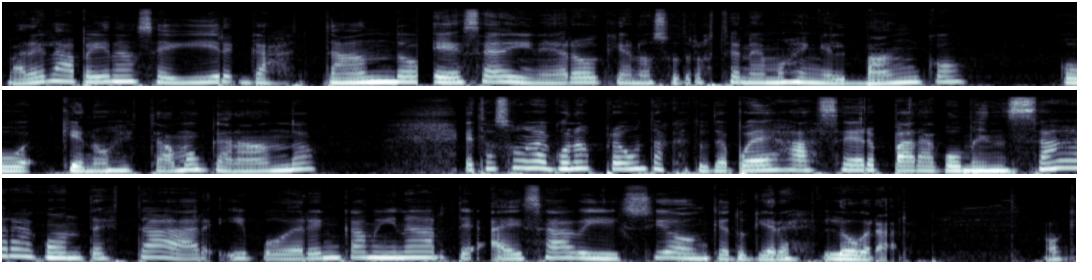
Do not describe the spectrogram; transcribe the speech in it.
¿Vale la pena seguir gastando ese dinero que nosotros tenemos en el banco o que nos estamos ganando? Estas son algunas preguntas que tú te puedes hacer para comenzar a contestar y poder encaminarte a esa visión que tú quieres lograr. ¿Ok?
